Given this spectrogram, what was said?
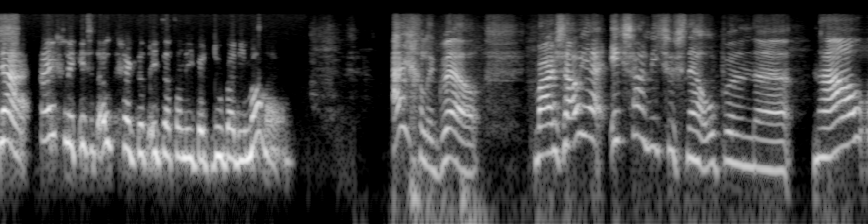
Ja, eigenlijk is het ook gek dat ik dat dan niet doe bij die mannen. eigenlijk wel. Maar zou jij, ik zou niet zo snel op een, eh, nou,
